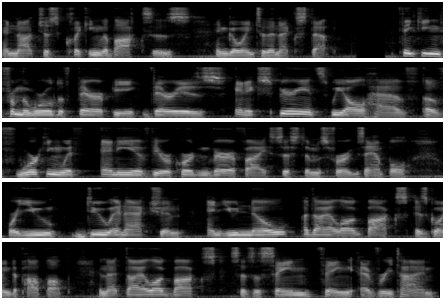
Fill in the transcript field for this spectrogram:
and not just clicking the boxes and going to the next step. Thinking from the world of therapy, there is an experience we all have of working with any of the record and verify systems, for example, where you do an action and you know a dialog box is going to pop up. And that dialog box says the same thing every time.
